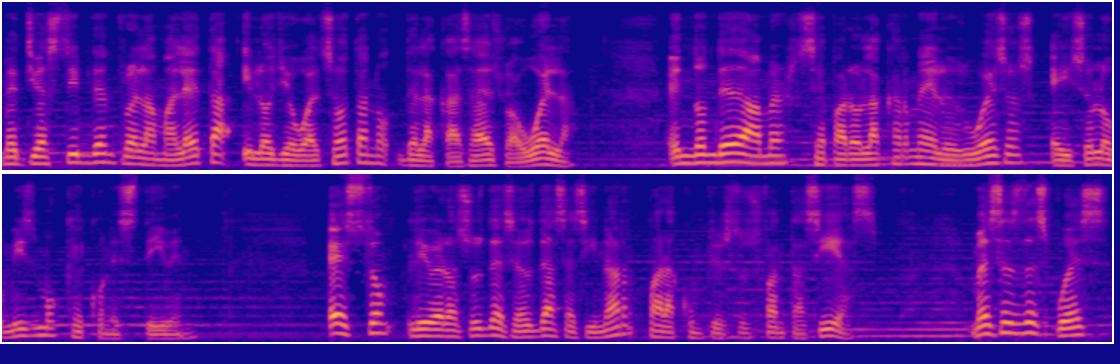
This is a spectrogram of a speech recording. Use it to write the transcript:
metió a Steve dentro de la maleta y lo llevó al sótano de la casa de su abuela, en donde Dahmer separó la carne de los huesos e hizo lo mismo que con Steven. Esto liberó sus deseos de asesinar para cumplir sus fantasías. Meses después,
